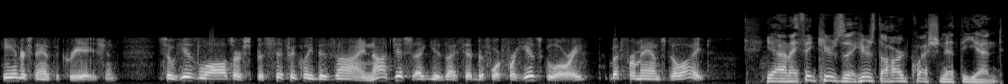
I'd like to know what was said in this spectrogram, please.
He understands the creation. So His laws are specifically designed, not just, as I said before, for His glory, but for man's delight. Yeah, and I think here's the, here's the hard question at the end.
